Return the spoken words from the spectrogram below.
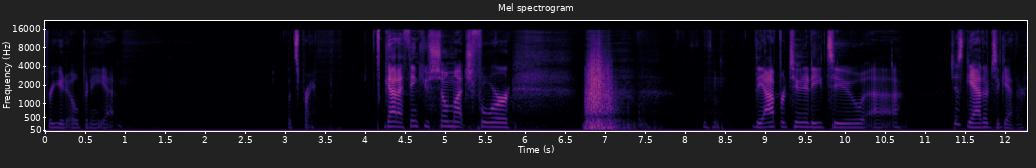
for you to open it yet. Let's pray. God, I thank you so much for the opportunity to uh, just gather together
